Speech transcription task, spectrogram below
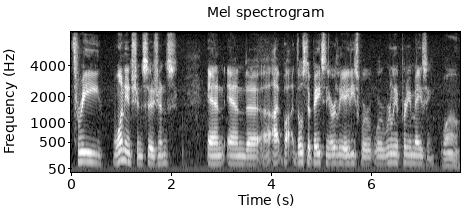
three one-inch incisions." And and uh, I, those debates in the early '80s were, were really pretty amazing. Wow.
